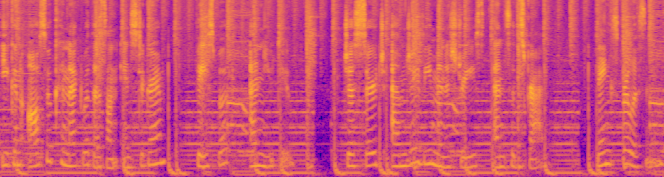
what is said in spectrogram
You can also connect with us on Instagram, Facebook, and YouTube. Just search MJV Ministries and subscribe. Thanks for listening.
